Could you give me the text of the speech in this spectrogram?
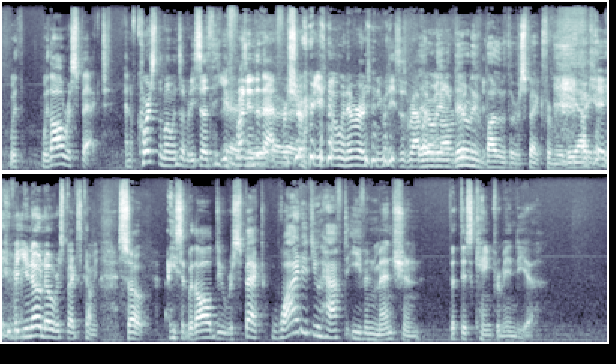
with with all respect." And of course, the moment somebody says that, you Yeah, run into yeah, that right, for right. sure. You know, whenever anybody says "Rabbi," They don't, even, they don't even bother with the respect for me. But yeah, okay, but you know no respect's coming. So he said, with all due respect, why did you have to even mention that this came from India?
